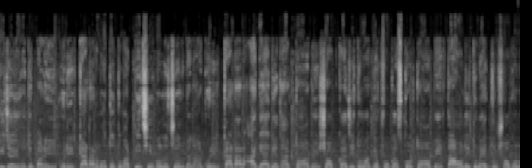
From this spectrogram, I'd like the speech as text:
বিজয়ী হতে পারে। ঘড়ির কাটার মতো তোমার পিছিয়ে বললে চলবে না। ঘড়ির কাটার আগে আগে থাকতে হবে। সব কাজে তোমাকে ফোকাস করতে হবে। তাহলে তুমি একজন সফল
